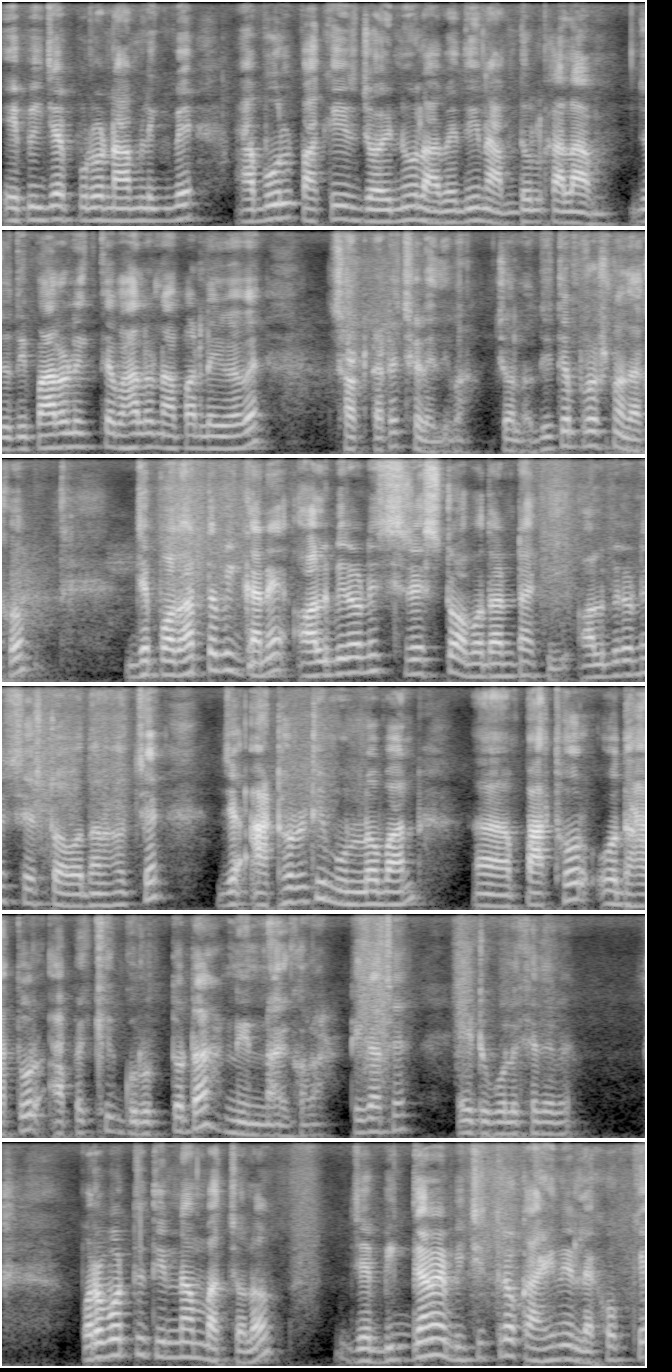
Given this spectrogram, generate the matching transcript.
এপিজের পুরো নাম লিখবে, আবুল পাকির জৈনুল আবেদিন আব্দুল কালাম। যদি পারো লিখতে, ভালো না পারলে এইভাবে শর্টকাটে ছেড়ে দিবা। চলো, দ্বিতীয় প্রশ্ন দেখো। যে পদার্থবিজ্ঞানে অলবিরনির শ্রেষ্ঠ অবদানটা কি? অলবিরনির শ্রেষ্ঠ অবদান হচ্ছে যে আঠেরোটি মূল্যবান পাথর ও ধাতুর আপেক্ষিক গুরুত্বটা নির্ণয় করা, ঠিক আছে? এইটুকু লিখে দেবে। পরবর্তী তিন নাম্বার চলো, যে বিজ্ঞানের বিচিত্র কাহিনীর লেখককে,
